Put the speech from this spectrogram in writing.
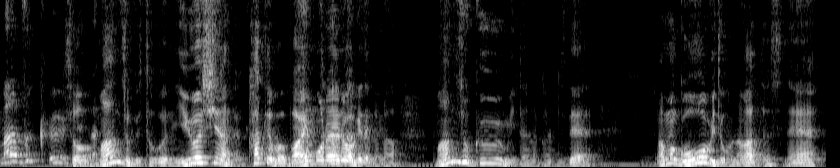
満足そう満足。そこに UFC なんか勝てば倍もらえるわけだから満足みたいな感じであんまご褒美とかなかったですね。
